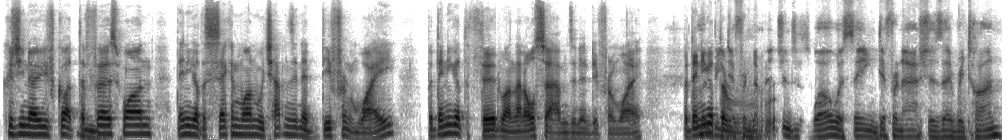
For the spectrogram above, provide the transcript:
because you know you've got the first one, then you got the second one, which happens in a different way, but then you got the third one that also happens in a different way. But then you got the different dimensions as well. We're seeing different ashes every time.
